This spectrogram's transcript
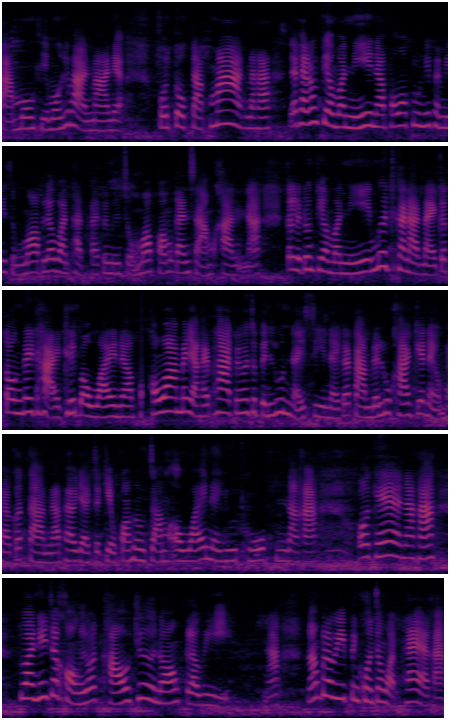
3โมง4โมงที่ผ่านมาเนี่ยฝนตกหนักมากนะคะ และแพลวต้องเตรียมวันนี้นะ เพราะว่าพรุ่งนี้แพลวมีส่งมอบ แล้ววันถัดไปแพลวมีส่งมอบพร้อมกัน 3 คันนะ ก็เลยต้องเตรียมวันนี้ มืดขนาดไหนก็ต้องได้ถ่ายคลิปเอาไว้นะ เพราะว่าไม่อยากให้พลาดไม่ว่าจะเป็นรุ่นไหนสีไหนก็ตาม และลูกค้าเกียรไหนของแพลวก็ตามนะ แพลวอยากจะเก็บความทรงจำเอาไว้ใน YouTube นะคะ โอเคนะคะ ตัวนี้เจ้าของรถเขาชื่อน้องประวีนะ น้องประวีเป็นคนจังหวัดแพร่ค่ะ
